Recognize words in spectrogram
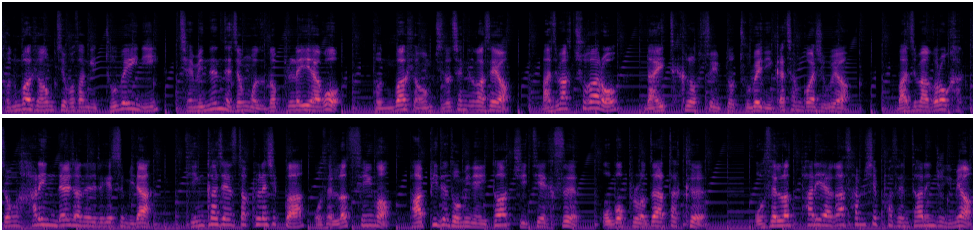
돈과 경험치 보상이 2배이니 재밌는 대적 모드도 플레이하고 돈과 경험치도 챙겨가세요. 마지막 추가로 나이트클럽 수입도 2배니까 참고하시고요. 마지막으로 각종 할인들 전해드리겠습니다. 딩카 제스터 클래식과 오셀럿 스윙어, 바피드 도미네이터 GTX, 오버플로드 아타크, 오셀럿 파리아가 30% 할인 중이며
